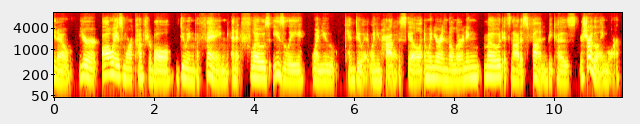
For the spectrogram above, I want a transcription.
you know you're always more comfortable doing the thing and it flows easily when you can do it when you have Right. the skill. And when you're in the learning mode it's not as fun because you're struggling more.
